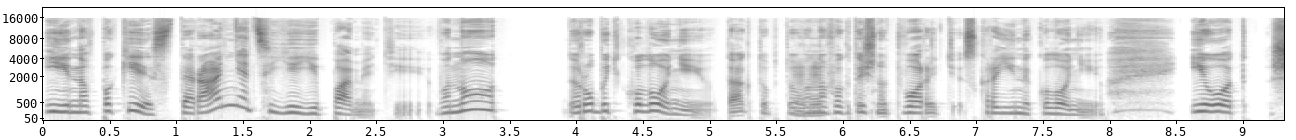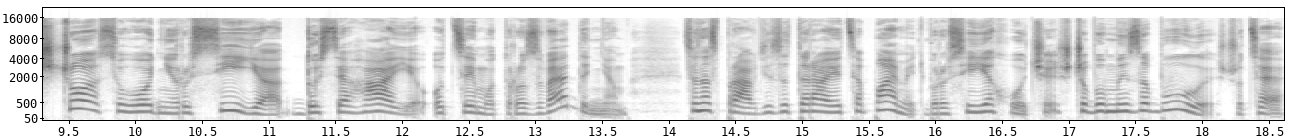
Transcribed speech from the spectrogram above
І навпаки, стирання цієї пам'яті, воно робить колонію, так? тобто Мгм. воно фактично творить з країни колонію. І от що сьогодні Росія досягає оцим от розведенням, це насправді затирається пам'ять, бо Росія хоче, щоб ми забули, що це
